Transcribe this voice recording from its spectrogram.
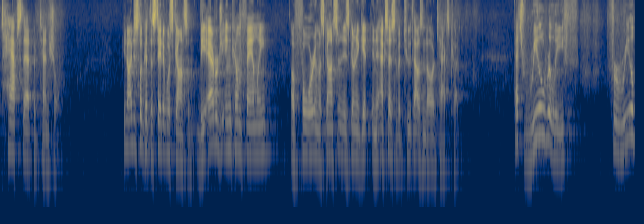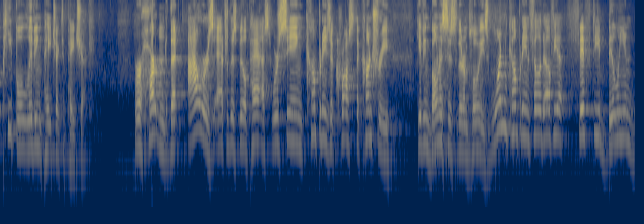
taps that potential. You know, I just look at the state of Wisconsin. The average income family of four in Wisconsin is going to get in excess of a $2,000 tax cut. That's real relief for real people living paycheck to paycheck. We're heartened that hours after this bill passed, we're seeing companies across the country giving bonuses to their employees. One company in Philadelphia, $50 billion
